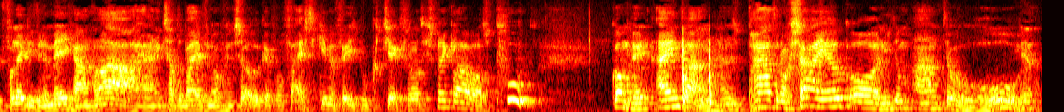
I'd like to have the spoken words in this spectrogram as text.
volledig erin meegaan van, ah ja, ik zat erbij vanochtend zo, ik heb al 50 keer mijn Facebook gecheckt voordat het gesprek klaar was. Poeh, kwam geen eind aan. En ze praten nog saai ook, oh, niet om aan te horen. Ja.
